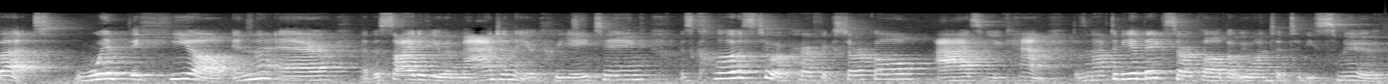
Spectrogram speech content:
but with the heel in the air, at the side of you, imagine that you're creating as close to a perfect circle as you can. Doesn't have to be a big circle, but we want it to be smooth.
